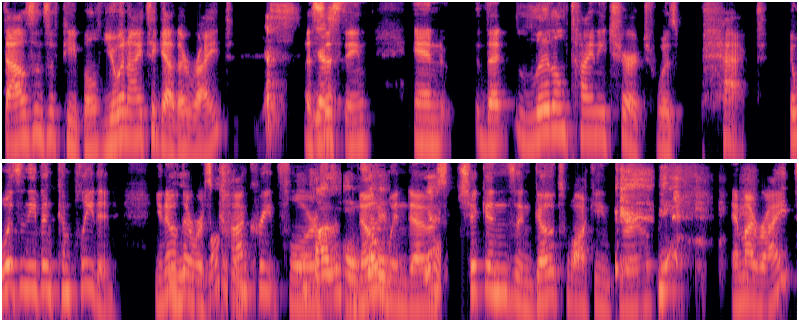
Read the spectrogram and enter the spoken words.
thousands of people, you and I together, right? Yes. Assisting. Yes. And that little tiny church was packed. It wasn't even completed. You know, there was concrete floors, no windows, yeah. chickens and goats walking through. yeah. Am I right?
